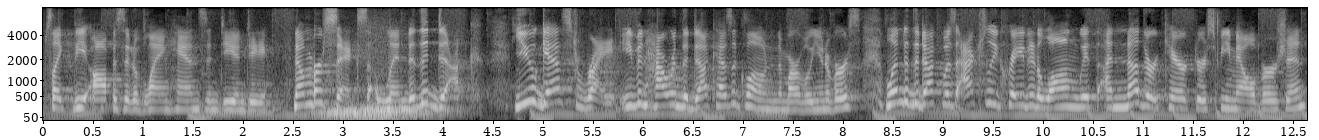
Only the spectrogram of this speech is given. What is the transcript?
It's like the opposite of laying hands in D&D. Number 6. Linda the Duck. You guessed right, even Howard the Duck has a clone in the Marvel Universe. Linda the Duck was actually created along with another character's female version.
